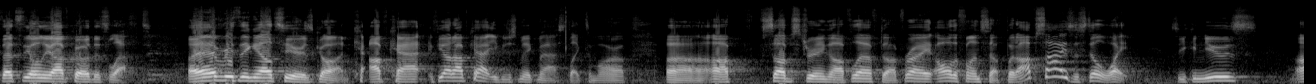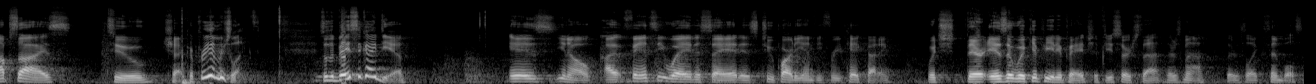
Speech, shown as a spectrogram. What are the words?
that's the only opcode that's left. Everything else here is gone. Opcat, if you had opcat, you could just make MAST like tomorrow. Uh, op substring, op left, op right, all the fun stuff. But op size is still white. So you can use op size to check a preimage length. So the basic idea is, you know, a fancy way to say it is two-party envy-free cake cutting, which there is a Wikipedia page. If you search that, there's math, there's like symbols.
